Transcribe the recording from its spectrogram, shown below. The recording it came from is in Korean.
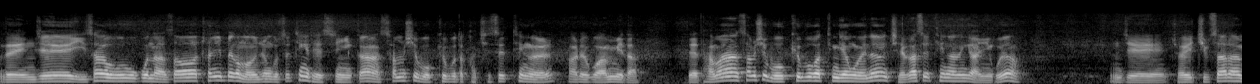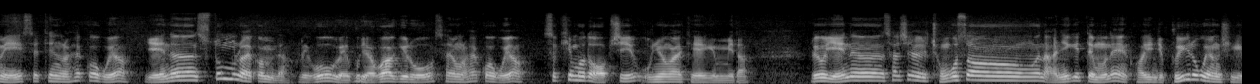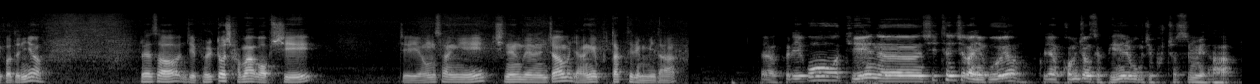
네, 이제 이사 오고 나서 1200은 어느 정도 세팅이 됐으니까 35큐브도 같이 세팅을 하려고 합니다. 네, 다만 35큐브 같은 경우에는 제가 세팅하는 게 아니고요. 이제 저희 집사람이 세팅을 할 거고요. 얘는 수돗물로 할 겁니다. 그리고 외부 여과기로 사용을 할 거고요. skimmer도 없이 운영할 계획입니다. 그리고 얘는 사실 정보성은 아니기 때문에 거의 이제 브이로그 형식이거든요. 그래서 이제 별도 자막 없이 이제 영상이 진행되는 점 양해 부탁드립니다. 자, 그리고 뒤에는 시트지가 아니고요. 그냥 검정색 비닐봉지 붙였습니다.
